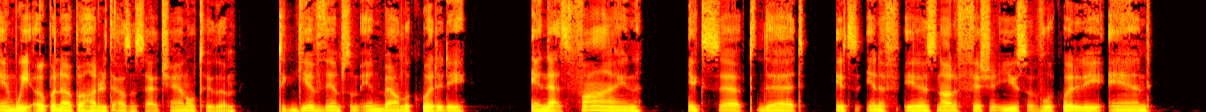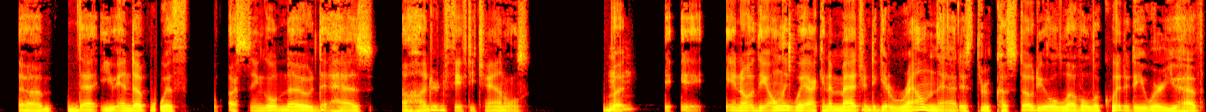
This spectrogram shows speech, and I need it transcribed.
and we open up a hundred thousand sat channel to them to give them some inbound liquidity, and that's fine, except that it's in a it's not efficient use of liquidity, and um, that you end up with a single node that has 150 channels, but Mhm. it, it- you know the only way I can imagine to get around that is through custodial level liquidity, where you have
